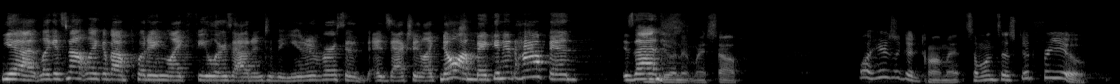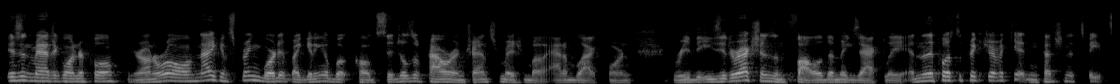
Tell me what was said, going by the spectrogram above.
Yeah like it's not like about putting like feelers out into the universe. It, it's actually like no i'm making it happen. Is that I'm doing it myself. Well, here's a good comment. Someone says, Good for you. Isn't magic wonderful? You're on a roll. Now you can springboard it by getting a book called Sigils of Power and Transformation by Adam Blackthorne. Read the easy directions and follow them exactly. And then they post a picture of a kitten touching its feet.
